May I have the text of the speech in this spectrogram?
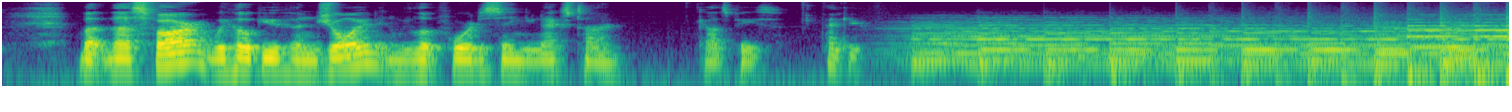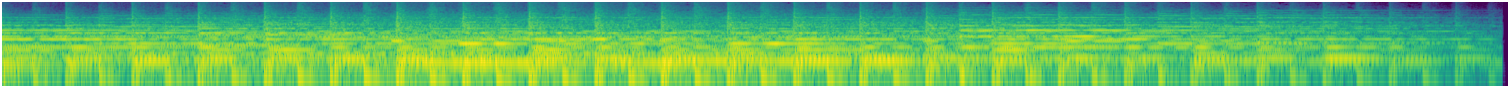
But thus far, we hope you've enjoyed and we look forward to seeing you next time. God's peace. Thank you.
